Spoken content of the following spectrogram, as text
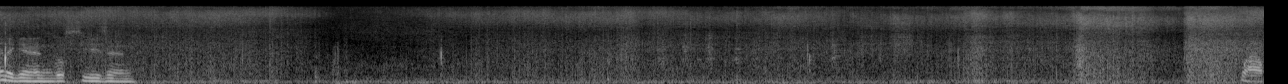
And again, we'll season Wow.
